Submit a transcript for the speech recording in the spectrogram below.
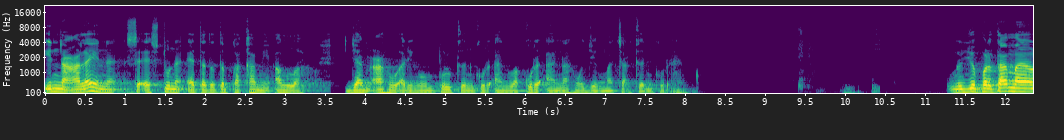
inna alaina seestuna eta tetep ka kami Allah jam'ahu ari ngumpulkeun Quran wa Qur'anahu jeung macakeun Quran Nuju pertama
